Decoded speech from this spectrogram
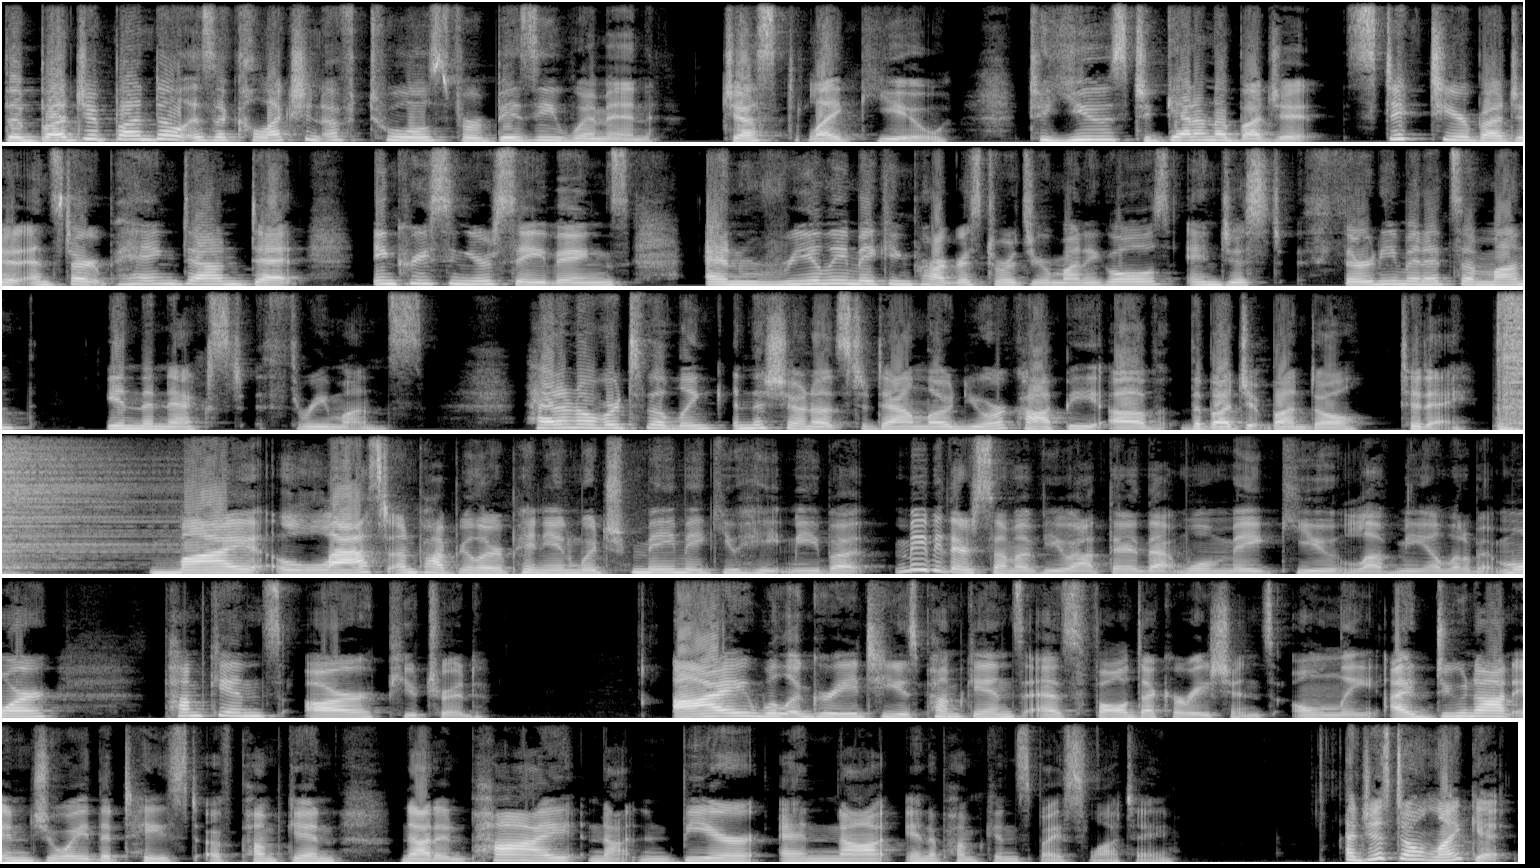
The Budget Bundle is a collection of tools for busy women just like you to use to get on a budget, stick to your budget, and start paying down debt, increasing your savings, and really making progress towards your money goals in just 30 minutes a month in the next three months. Head on over to the link in the show notes to download your copy of the Budget Bundle today. My last unpopular opinion, which may make you hate me, but maybe there's some of you out there that will make you love me a little bit more. Pumpkins are putrid. I will agree to use pumpkins as fall decorations only. I do not enjoy the taste of pumpkin, not in pie, not in beer, and not in a pumpkin spice latte. I just don't like it.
